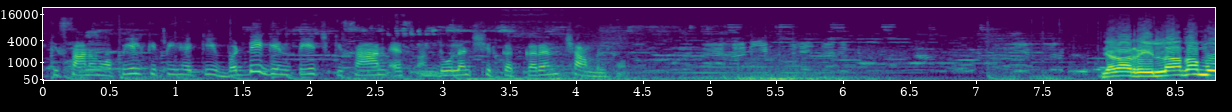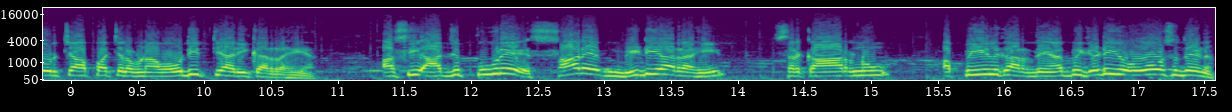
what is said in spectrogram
ਕਿਸਾਨਾਂ ਨੂੰ ਅਪੀਲ ਕੀਤੀ ਹੈ ਕਿ ਵੱਡੀ ਗਿਣਤੀ 'ਚ ਕਿਸਾਨ ਇਸ ਅੰਦੋਲਨ ਸ਼ਿਰਕਤ ਕਰਨ ਸ਼ਾਮਲ ਹੋਣ। ਜਿਹੜਾ ਰੇਲਾਂ ਦਾ ਮੋਰਚਾ ਆਪਾਂ ਚਲਾਉਣਾ ਵਾ, ਉਹਦੀ ਤਿਆਰੀ ਕਰ ਰਹੇ ਹਾਂ। ਅਸੀਂ ਅੱਜ ਪੂਰੇ ਸਾਰੇ ਮੀਡੀਆ ਰਾਹੀਂ ਸਰਕਾਰ ਨੂੰ ਅਪੀਲ ਕਰਦੇ ਹਾਂ ਵੀ ਜਿਹੜੀ ਉਸ ਦਿਨ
